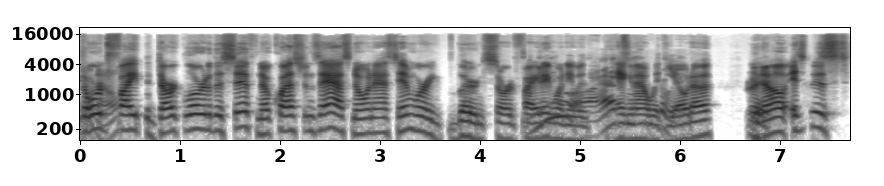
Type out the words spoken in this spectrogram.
sword fight the Dark Lord of the Sith, no questions asked. No one asked him where he learned sword fighting when he was hanging out with Yoda. Right. You know, it's just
